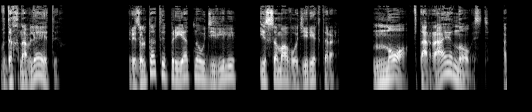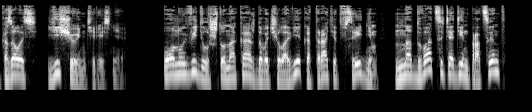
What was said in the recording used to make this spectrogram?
вдохновляет их. Результаты приятно удивили и самого директора. Но вторая новость оказалась еще интереснее. Он увидел, что на каждого человека тратит в среднем на 21%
